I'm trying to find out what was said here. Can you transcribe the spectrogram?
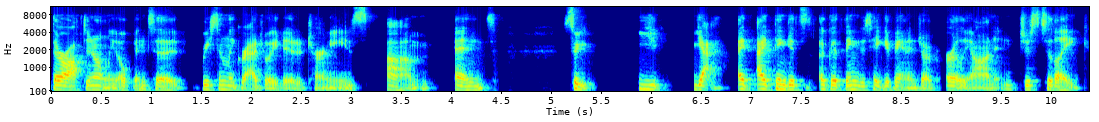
they're often only open to recently graduated attorneys. Um, and so you yeah I, I think it's a good thing to take advantage of early on and just to like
